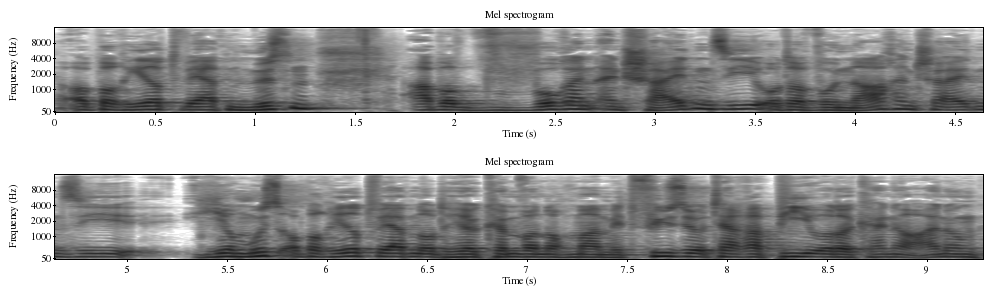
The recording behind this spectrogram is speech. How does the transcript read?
operiert werden müssen. Aber woran entscheiden Sie oder wonach entscheiden Sie, hier muss operiert werden oder hier können wir nochmal mit Physiotherapie oder keine Ahnung,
